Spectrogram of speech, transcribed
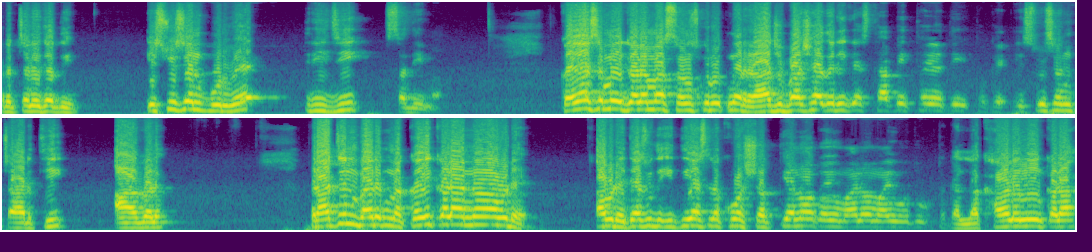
પ્રચલિત હતી? ઈસવીસન પૂર્વે ત્રીજી સદીમાં. કયા સમયગાળામાં સંસ્કૃતને રાજભાષા તરીકે સ્થાપિત થઈ હતી? તો કે ઈસવીસન ચારથી આગળ. પ્રાચીન ભારતમાં કઈ કળા ન આવડે? આવડે. ત્યાં સુધી ઇતિહાસ લખવો શક્ય નહોતો એવું માનવામાં આવ્યું હતું. તો કે લખાણની કળા.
